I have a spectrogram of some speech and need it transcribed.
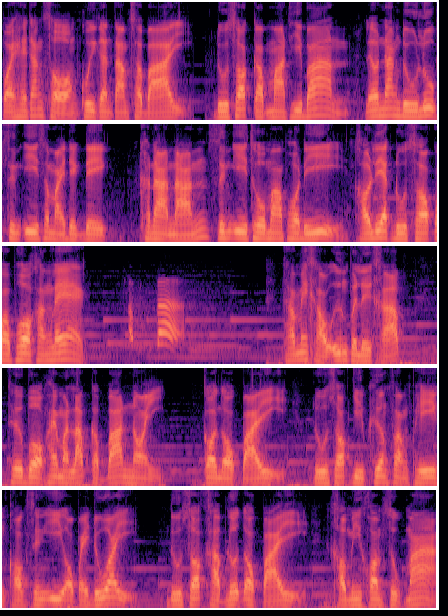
ปล่อยให้ทั้งสองคุยกันตามสบาย ดูซอกกลับมาที่บ้าน แล้วนั่งดูรูปซึงอีสมัยเด็กๆ ขณะนั้นซึงอีโทรมาพอดี เขาเรียกดูซอกว่าพ่อครั้งแรก아 빠, ทำให้เขาอึ้งไปเลยครับ เธอบอกให้มารับกลับบ้านหน่อย ก่อนออกไป ดูซอกหยิบเครื่องฟังเพลงของซึงอีออกไปด้วย ดูซอกขับรถออกไป เขามีความสุขมาก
